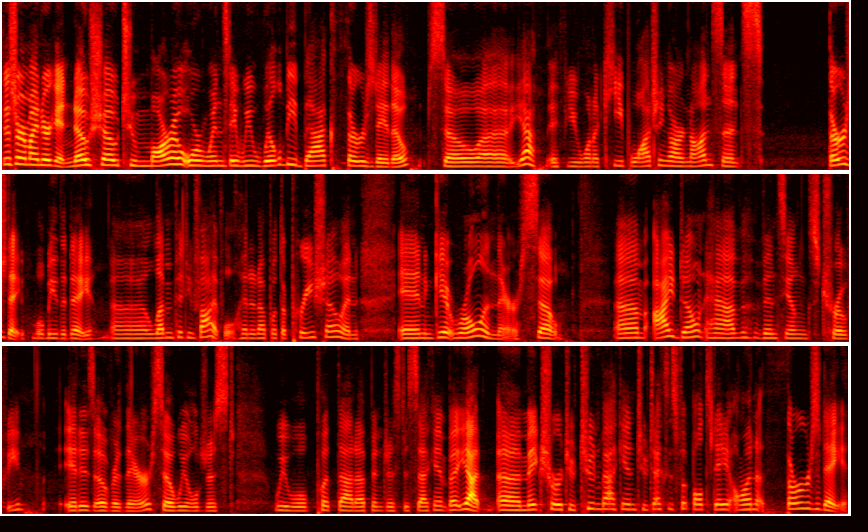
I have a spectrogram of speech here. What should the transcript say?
just a reminder again, no show tomorrow or Wednesday. We will be back Thursday though. So uh, yeah, if you want to keep watching our nonsense Thursday will be the day. Uh, 11:55. We'll hit it up with a pre-show and and get rolling there. So, um, I don't have Vince Young's trophy. It is over there, so we will just we will put that up in just a second. But yeah, uh, make sure to tune back into Texas football today on Thursday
